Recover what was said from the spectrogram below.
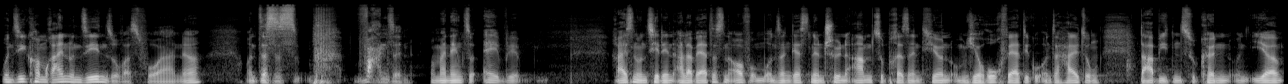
und sie kommen rein und sehen sowas vorher, ne? Und das ist pff, Wahnsinn. Und man denkt so, ey, wir reißen uns hier den Allerwertesten auf, um unseren Gästen einen schönen Abend zu präsentieren, um hier hochwertige Unterhaltung darbieten zu können. Und ihr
